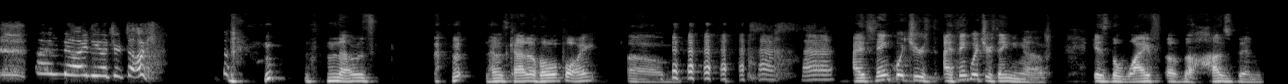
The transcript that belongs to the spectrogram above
I have no idea what you're talking. that was that was kind of the whole point. Um, I think what you're I think what you're thinking of is the wife of the husband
